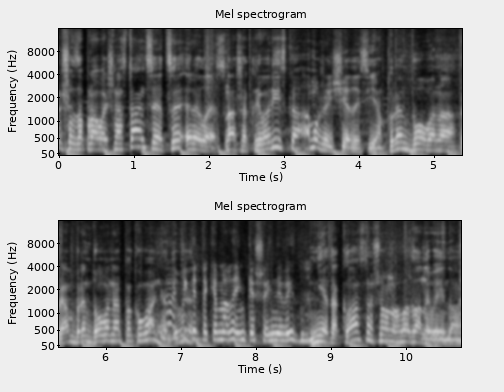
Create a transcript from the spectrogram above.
Перша заправочна станція це РЛС. Наша криворізька, а може і ще десь є. Брендована, прям брендоване пакування. А, диви. тільки таке маленьке, що й не видно. Ні, так класно, що воно глаза не виїдає.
